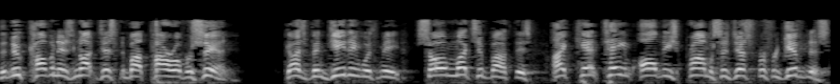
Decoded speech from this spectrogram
The new covenant is not just about power over sin. God's been dealing with me so much about this. I can't tame all these promises just for forgiveness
